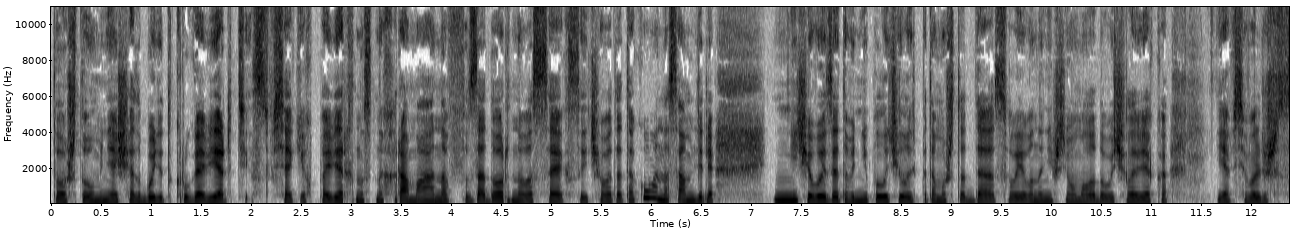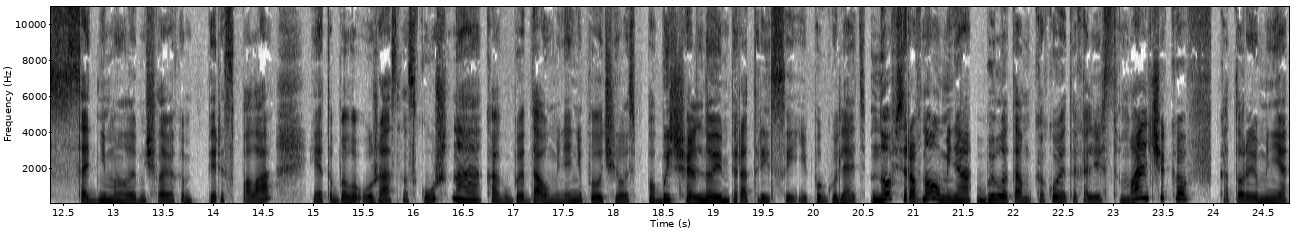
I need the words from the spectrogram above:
то, что у меня сейчас будет круговерть из всяких поверхностных романов, задорного секса и чего-то такого. На самом деле ничего из этого не получилось, потому что до своего нынешнего молодого человека я всего лишь с одним молодым человеком переспала, и это было ужасно скучно. Как бы, да, у меня не получилось побыть шальной императрицей и погулять. Но все равно у меня было там какое-то количество мальчиков, которые мне,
